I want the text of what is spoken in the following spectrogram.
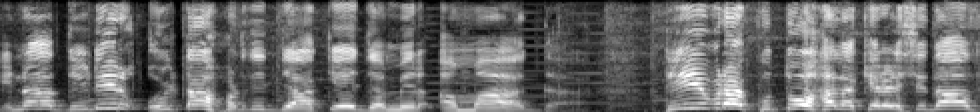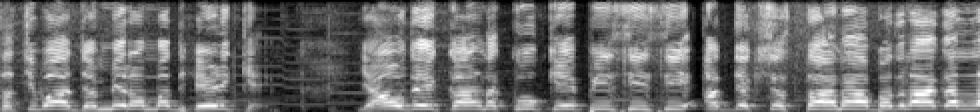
ಇನ್ನು ದಿಢೀರ್ ಉಲ್ಟಾ ಹೊಡೆದಿದ್ದ್ಯಾಕೆ ಜಮೀರ್ ಅಹ್ಮದ್? ತೀವ್ರ ಕುತೂಹಲ ಕೆರಳಿಸಿದ ಸಚಿವ ಜಮೀರ್ ಅಹಮದ್ ಹೇಳಿಕೆ, ಯಾವುದೇ ಕಾರಣಕ್ಕೂ ಕೆಪಿಸಿಸಿ ಅಧ್ಯಕ್ಷ ಸ್ಥಾನ ಬದಲಾಗಲ್ಲ.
